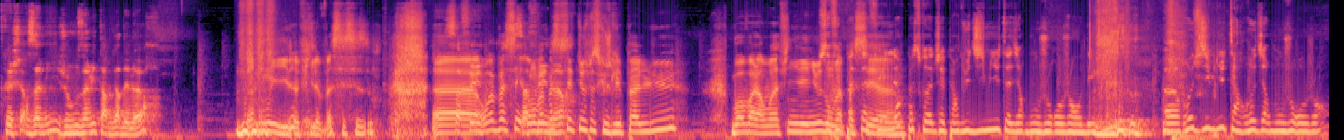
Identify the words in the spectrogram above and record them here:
Très chers amis, je vous invite à regarder l'heure. oui, il a, il a passé ses os. Euh, une- on va passer, on va passer cette news parce que je l'ai pas lu. Bon voilà, on va finir les news, Ça on va pas que ça passer. fait une euh, heure parce qu'on a déjà perdu 10 minutes à dire bonjour aux gens au début. euh, re 10 minutes à redire bonjour aux gens.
